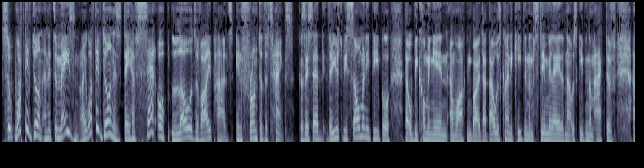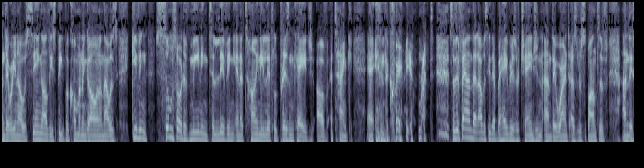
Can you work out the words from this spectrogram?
So what they've done, and it's amazing, right? What they've done is they have set up loads of iPads in front of the tanks because they said there used to be so many people that would be coming in and walking by that that was kind of keeping them stimulated and that was keeping them active, and they were you know seeing all these people coming and going, and that was giving some sort of meaning to living in a tiny little prison cage of a tank uh, in an aquarium, right? So they found that obviously their behaviours were changing and they weren't as responsive, and they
